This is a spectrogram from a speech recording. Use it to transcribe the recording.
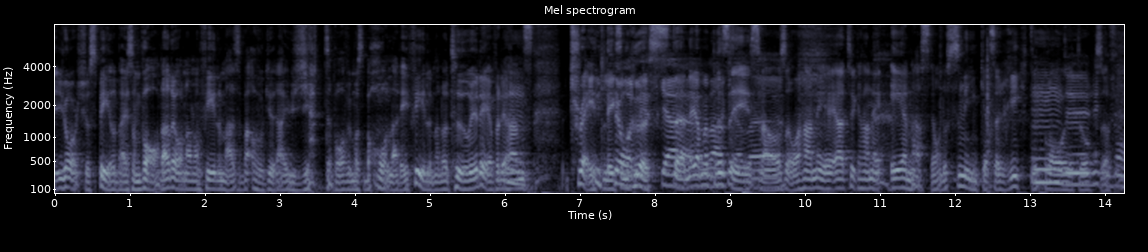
George och Spielberg som var där då när de filmade så bara, åh gud det här är ju jättebra, vi måste behålla det i filmen och tur är det för det är hans trait liksom, Ikoniska, rösten. Ja men precis va, ja. och så. Han är, jag tycker han är enastående och sminket ser riktigt Mm, bra är ut också. bra.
